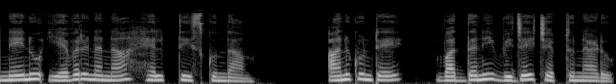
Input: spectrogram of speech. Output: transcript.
నేను ఎవరినన్నా హెల్ప్ తీసుకుందాం. అనుకుంటే వద్దని విజయ్ చెప్తున్నాడు.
